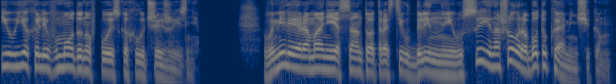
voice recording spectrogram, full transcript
и уехали в Модуну в поисках лучшей жизни. В Эмилии Романье Санту отрастил длинные усы и нашел работу каменщиком.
